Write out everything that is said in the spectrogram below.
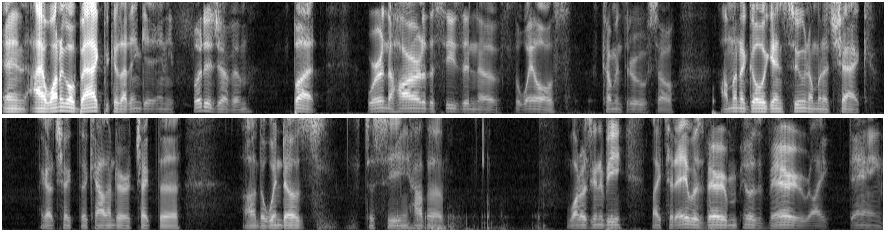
and I want to go back because I didn't get any footage of him, but we're in the heart of the season of the whales coming through, so I'm gonna go again soon. I'm gonna check. I gotta check the calendar, check the uh, the windows to see how the water's gonna be. Like today was very, it was very like, dang,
